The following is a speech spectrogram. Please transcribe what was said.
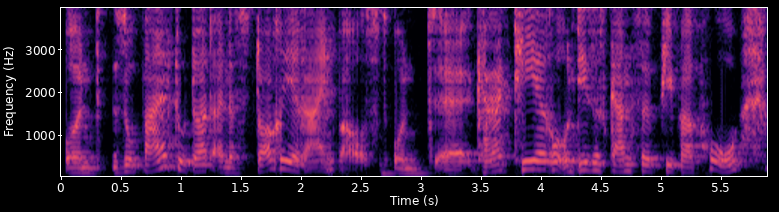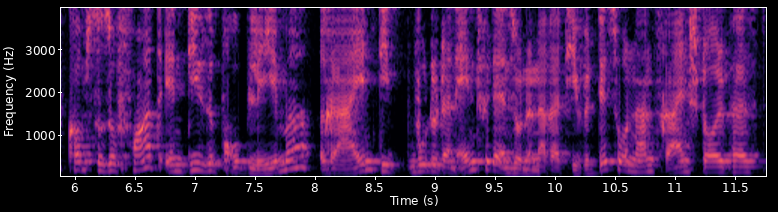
Und sobald du dort eine Story reinbaust und äh, Charaktere und dieses ganze Pipapo, kommst du sofort in diese Probleme rein, die, wo du dann entweder in so eine narrative Dissonanz reinstolperst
